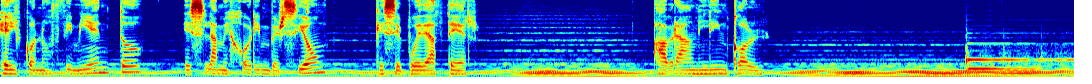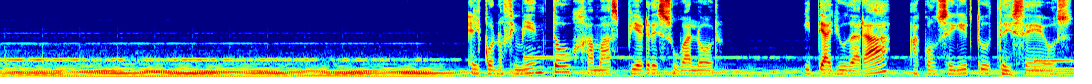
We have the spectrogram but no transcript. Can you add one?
El conocimiento es la mejor inversión que se puede hacer. Abraham Lincoln El conocimiento jamás pierde su valor y te ayudará a conseguir tus deseos.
